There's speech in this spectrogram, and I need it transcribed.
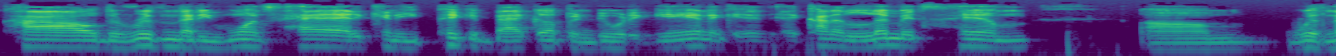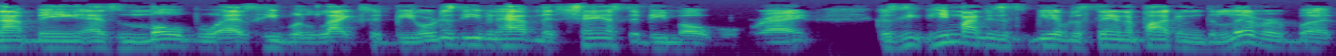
how the rhythm that he once had, can he pick it back up and do it again? It, it, it kind of limits him um, with not being as mobile as he would like to be, or just even having the chance to be mobile, right? Because he, he might just be able to stay in the pocket and deliver, but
